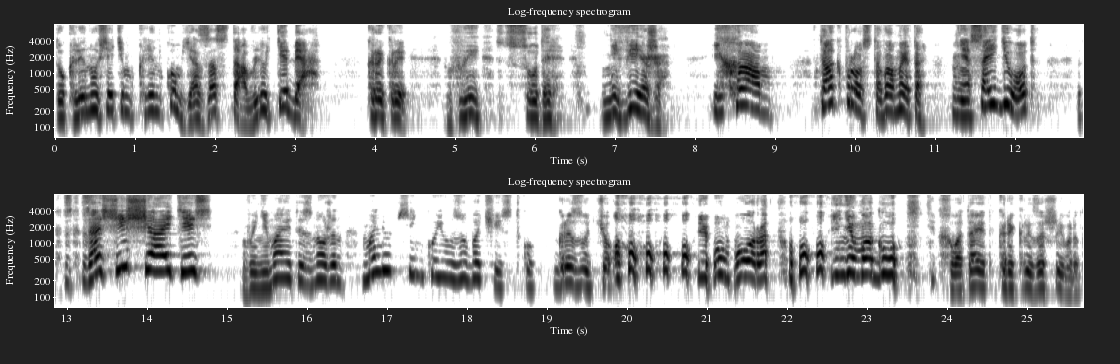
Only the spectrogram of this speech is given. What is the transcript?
то, клянусь этим клинком, я заставлю тебя. Кры-кры, вы, сударь, невежа и хам. Так просто вам это не сойдет. Защищайтесь! Вынимает из ножен малюсенькую зубочистку. Грызучо. Ой, умора! Ой, не могу! Хватает кры-кры за шиворот.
